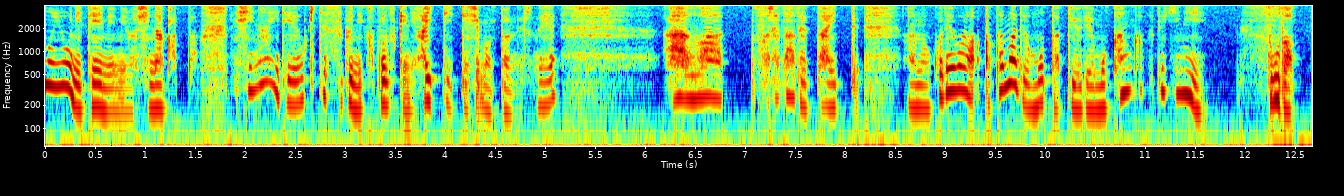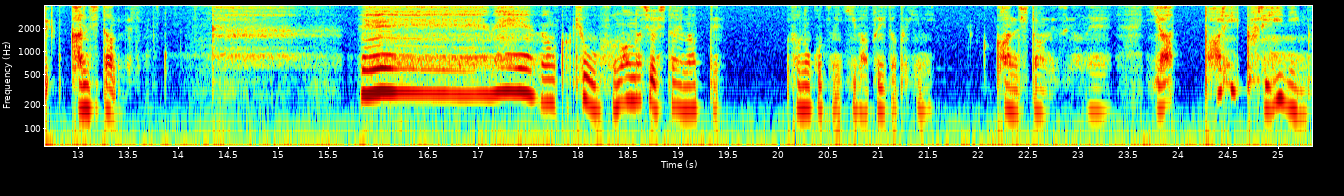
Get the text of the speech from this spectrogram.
のように丁寧にはしなかった。しないで起きてすぐに片付けに入っていってしまったんですね。あうわそれだ絶対って。あのこれは頭で思ったっていうよりはもう感覚的にそうだって感じたんです。でねなんか今日その話をしたいなってそのことに気がついた時に。感じたんですよね。やっぱりクリーニング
